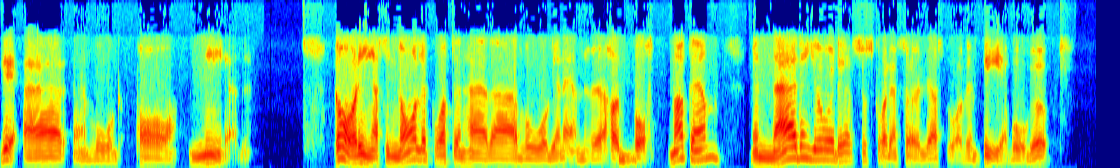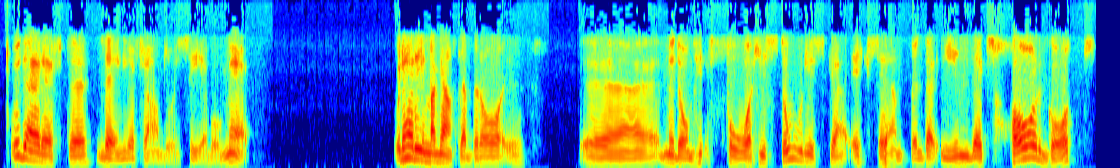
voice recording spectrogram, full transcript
det är en våg A ned. Jag har inga signaler på att den här äh, vågen ännu har bottnat än. Men när den gör det så ska den följas då av en B-våg upp. Och därefter längre fram då en C-våg ner. Och det här rimmar ganska bra Eh, med de få historiska exempel där index har gått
